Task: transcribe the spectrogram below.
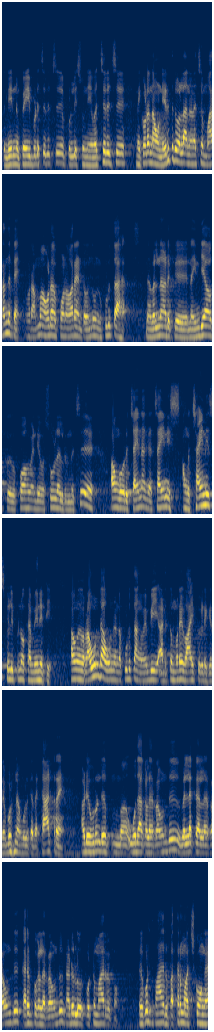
திடீர்னு பேய் பிடிச்சிருச்சு புள்ளி சூன்யை வச்சிருச்சு இன்னைக்கு கூட நான் ஒன்று எடுத்துகிட்டு வரலாம்னு நினச்சி மறந்துட்டேன். ஒரு அம்மா கூட போன வாரம் என்கிட்ட வந்து ஒன்று கொடுத்தாக நான் வெளிநாடுக்கு நான் இந்தியாவுக்கு போக வேண்டிய ஒரு சூழல் இருந்துச்சு. அவங்க ஒரு சைனா சைனீஸ் அவங்க சைனீஸ் ஃபிலிப்பினோ கம்யூனிட்டி. அவங்க ரவுண்டாக ஒன்று என்ன கொடுத்தாங்க. மேபி அடுத்த முறை வாய்ப்பு கிடைக்கிற போது நான் உங்களுக்கு அதை காட்டுறேன். அப்படியே உருண்டு ஊதா கலர் ரவுண்டு வெள்ளை கலர் ரவுண்டு கருப்பு கலர் ரவுண்டு நடுவில் ஒரு பொட்டு மாதிரி இருக்கும். இதை கொடுத்து ஃபாதர் பத்திரமா வச்சுக்கோங்க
